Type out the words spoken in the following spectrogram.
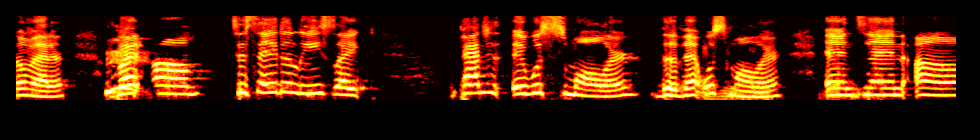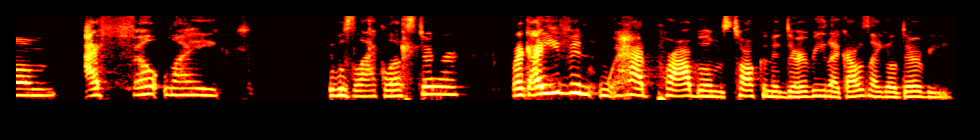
no matter. But um, to say the least, like pageant, it was smaller. The event was Mhm. smaller, and then um, I felt like it was lackluster. Like I even had problems talking to Derby. Like I was like, "Yo, Derby,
